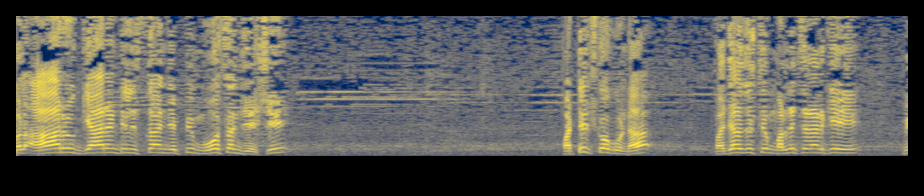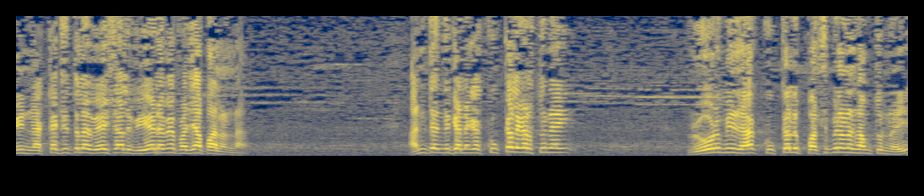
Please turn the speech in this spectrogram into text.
ఇవాళ ఆరు గ్యారంటీలు ఇస్తా అని చెప్పి మోసం చేసి పట్టించుకోకుండా ప్రజల దృష్టి మళ్ళించడానికి మీ నక్క చిత్తుల వేషాలు వేయడమే ప్రజాపాలన. అంతెందుకనగా కుక్కలు కడుతున్నాయి. రోడ్డు మీద కుక్కలు పసిపిల్లను చంపుతున్నాయి.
